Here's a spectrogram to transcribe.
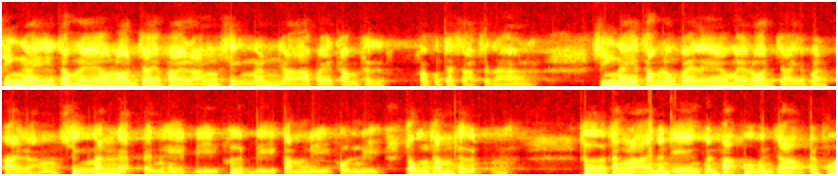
สิ่งไหนที่ทำแล้วร้อนใจภายหลังสิ่งนั้นอย่าไปทำเถิดพระพุทธศาสนาสิ่งไหนทำลงไปแล้วไม่ร้อนใจภายหลัง สิ่งนั้นแหละเป็นเหตุดี พืชดีกรรมดีผลดี จงทำเถิด เธอทั้งหลายนั่นเองเป็นพระผู้เป็นเจ้า เป็นผู้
